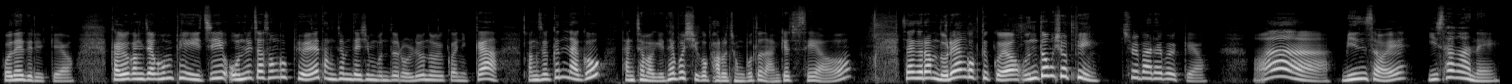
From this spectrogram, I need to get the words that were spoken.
보내드릴게요. 가요광장 홈페이지 오늘자 선곡표에 당첨되신 분들 올려놓을 거니까 방송 끝나고 당첨 확인해보시고 바로 정보도 남겨주세요. 자, 그럼 노래 한 곡 듣고요. 운동 쇼핑 출발해볼게요. 아, 민서의 이상하네.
